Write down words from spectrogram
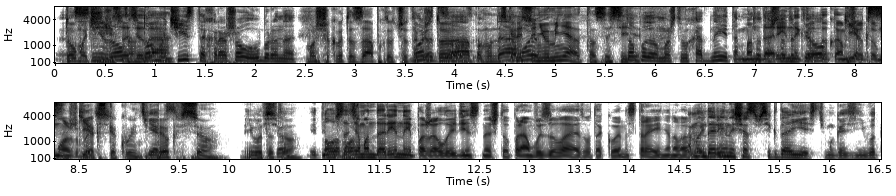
Дома снежок, чисто. Кстати, Дома да. чисто, хорошо убрано. Может, какой-то запах, кто что-то Может, готовил. запах, Ну, да, Скорее всего, не у меня, там соседи. Стопудово, может, выходные, там Мандарины кто-то кто-то там пек. что-то может быть. кекс какой-нибудь Кекс. пек, все. И, вот всё, это. и Ну, попал. кстати, мандарины, пожалуй, единственное, что прям вызывает вот такое настроение А новогоднее. мандарины сейчас всегда есть в магазине. Вот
